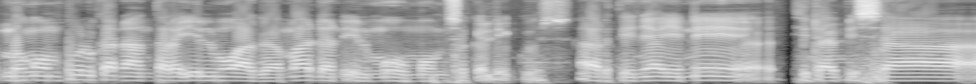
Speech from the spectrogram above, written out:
mengumpulkan antara ilmu agama dan ilmu umum sekaligus. Artinya ini eh, tidak bisa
